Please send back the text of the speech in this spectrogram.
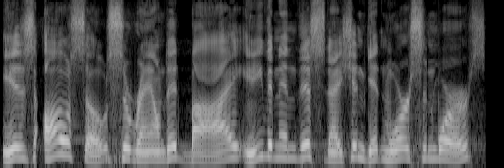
is also surrounded by, even in this nation, getting worse and worse,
